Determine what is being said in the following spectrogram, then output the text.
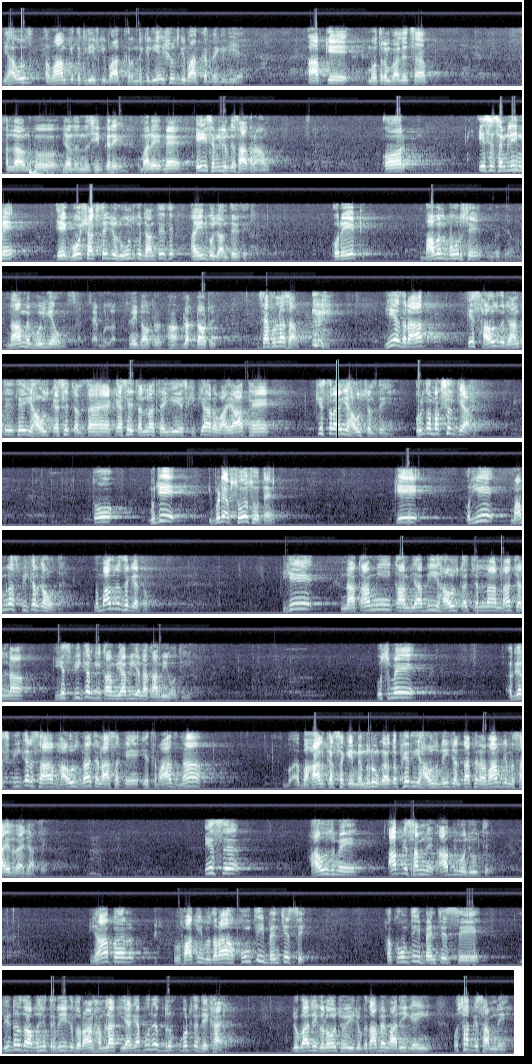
ये हाउस अवाम की तकलीफ़ की बात करने के लिए इशूज़ की बात करने के लिए। आपके मोहतरम वालिद साहब अल्लाह उनको जन्नत नसीब करे। हमारे मैं कई असम्बली उनके साथ रहा हूँ। और इस असम्बली में एक वो शख्स थे जो रूल्स को जानते थे आइन को जानते थे। और एक भावलपुर से नाम मैं भूल गया हूँ। सैफुल्ला। नहीं डॉक्टर हाँ डॉक्टर सैफुल्ला साहब। ये हजरात इस हाउस को जानते थे, ये हाउस कैसे चलता है, कैसे चलना चाहिए, इसकी क्या रवायात हैं, किस तरह ये हाउस चलते हैं, उनका मकसद क्या है? तो मुझे बड़े अफसोस होता है कि, और ये मामला स्पीकर का होता है, मैं मादरत से कहता हूँ, ये नाकामी, कामयाबी, हाउस का चलना, ना चलना, ये स्पीकर की कामयाबी या नाकामी होती है। उसमें अगर स्पीकर साहब हाउस ना चला सकें, एतमाद ना बहाल कर सके मेंबरों का तो फिर ये हाउस नहीं चलता, फिर आवाम के मसाइल रह जाते। इस हाउस में आपके सामने आप भी मौजूद थे। यहाँ पर वफाकी वजरा हुकूमती बेंचेस से, हुकूमती बेंचेस से लीडर्स ऑपोजिशन तकरीर के दौरान हमला किया गया, पूरे मुल्क ने देखा है। जो गाली गलोच हुई, जो किताबें मारी गई, वो सबके सामने।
